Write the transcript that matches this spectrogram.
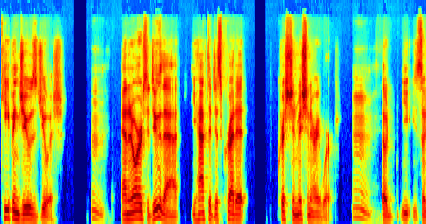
keeping Jews Jewish. Hmm. And in order to do that, you have to discredit Christian missionary work. Hmm. So, you, so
